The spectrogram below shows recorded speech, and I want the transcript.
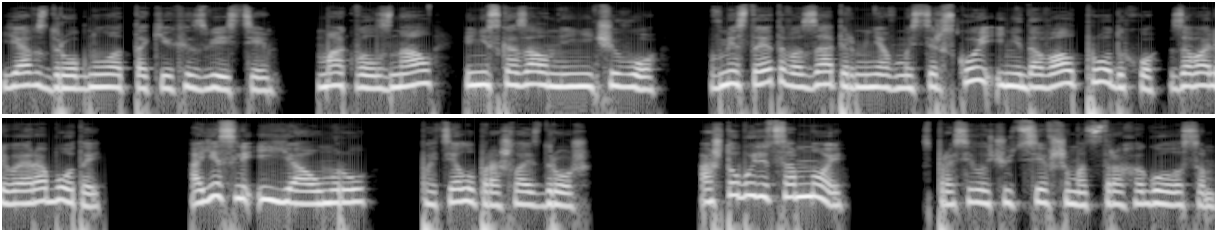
Я вздрогнула от таких известий. Маквелл знал и не сказал мне ничего. Вместо этого запер меня в мастерской и не давал продыху, заваливая работой. А если и я умру? По телу прошлась дрожь. «А что будет со мной?» – спросила чуть севшим от страха голосом.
